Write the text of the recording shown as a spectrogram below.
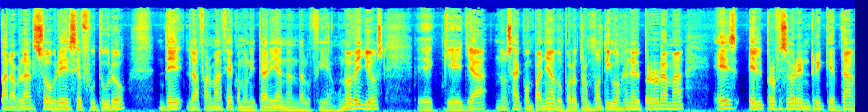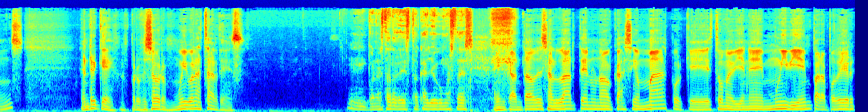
para hablar sobre ese futuro de la farmacia comunitaria en Andalucía. Uno de ellos, eh, que ya nos ha acompañado por otros motivos en el programa, es el profesor Enrique Dans. Enrique, profesor, muy buenas tardes. Mm, buenas tardes, Tocayo, ¿cómo estás? Encantado de saludarte en una ocasión más porque esto me viene muy bien para poder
